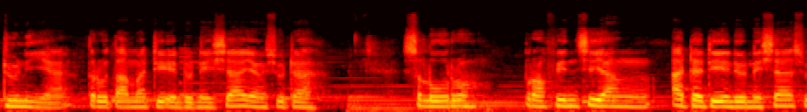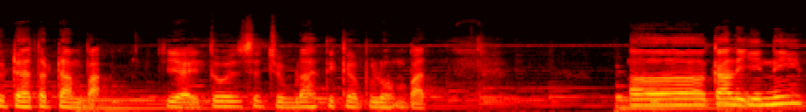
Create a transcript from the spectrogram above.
dunia, terutama di Indonesia yang sudah seluruh provinsi yang ada di Indonesia sudah terdampak, yaitu sejumlah 34. Uh, kali ini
